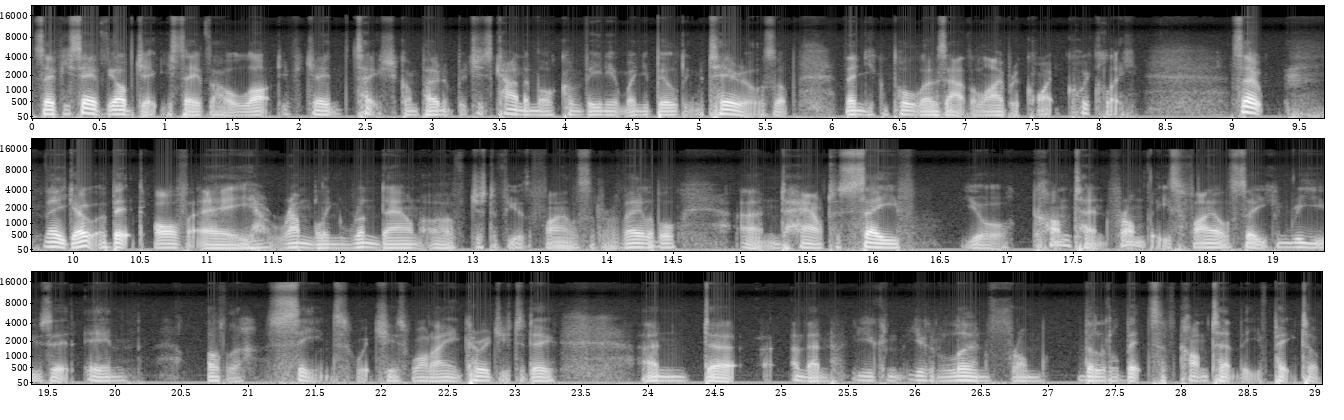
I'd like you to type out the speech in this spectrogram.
So if you save the object you save the whole lot. If you change the texture component which is kind of more convenient when you're building materials up then you can pull those out of the library quite quickly. So there you go. A bit of a rambling rundown of just a few of the files that are available and how to save your content from these files so you can reuse it in other scenes, which is what I encourage you to do. And uh, and then you can you can learn from the little bits of content that you've picked up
